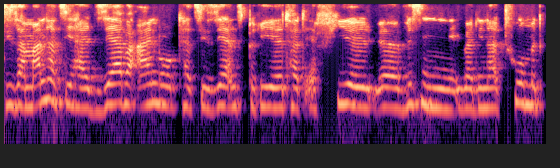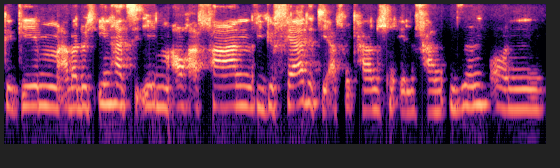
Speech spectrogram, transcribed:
dieser Mann hat sie halt sehr beeindruckt, hat sie sehr inspiriert, hat er viel äh, Wissen über die Natur mitgegeben. Aber durch ihn hat sie eben auch erfahren, wie gefährdet die afrikanischen Elefanten sind. Und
